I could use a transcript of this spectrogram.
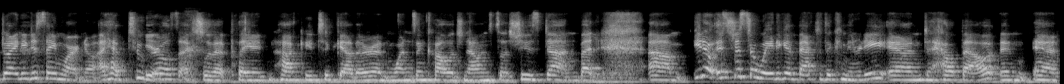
Do I need to say more? No, I have two yeah. girls actually that played hockey together, and one's in college now, and so she's done. But um, you know, it's just a way to give back to the community and to help out. And and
